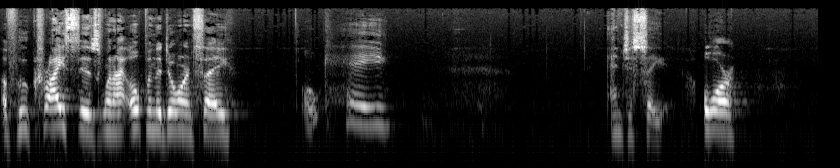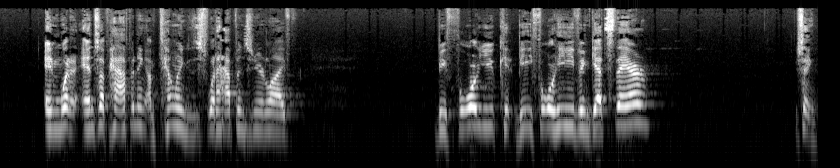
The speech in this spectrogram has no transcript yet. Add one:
of who Christ is when I open the door and say, okay. And just say, or, and what ends up happening, I'm telling you, this is what happens in your life. Before, you can, before he even gets there, you're saying,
